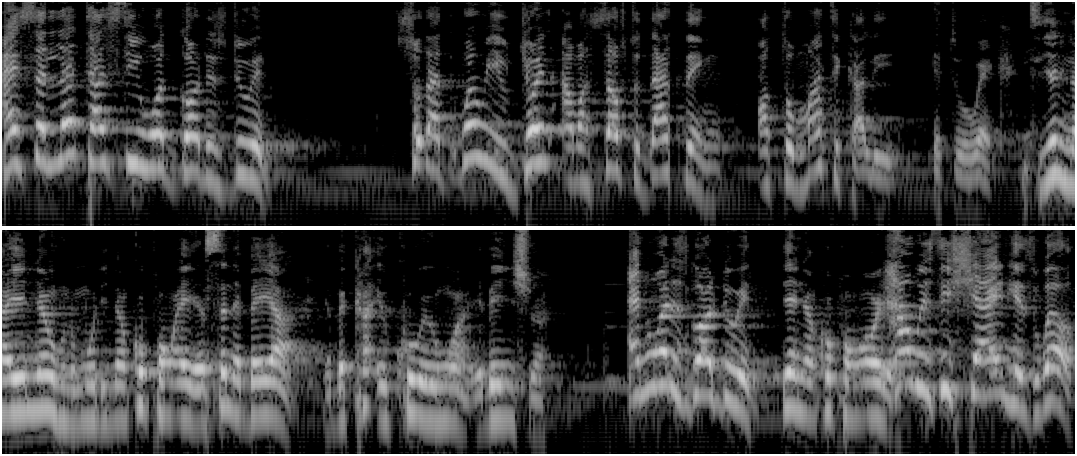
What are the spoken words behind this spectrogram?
I said, let us see what God is doing. So that when we join ourselves to that thing, automatically it will work. nti yɛn nyinaa yɛnya nhunumu de nyankopɔn ɛyɛ sɛneɛ ɛbɛyɛ a yɛbɛka ekuo wei a yɛbɛyɛ nhyira And what is God doing? deɛ nyankopɔn ɔyɛ How is He sharing His wealth?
